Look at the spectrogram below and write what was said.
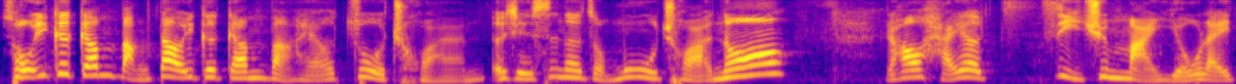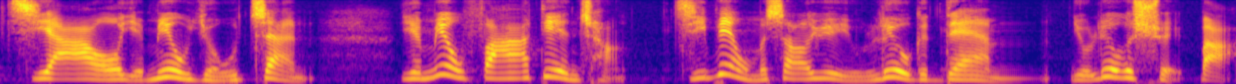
从一个钢板到一个钢板还要坐船，而且是那种木船哦。然后还要自己去买油来加哦，也没有油站，也没有发电厂。即便我们上个月有六个 dam，有六个水坝，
